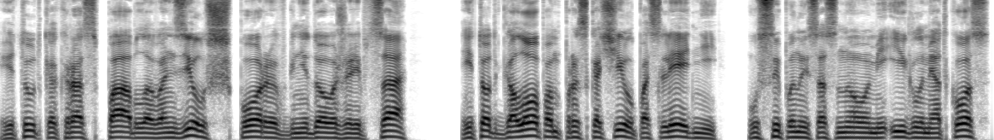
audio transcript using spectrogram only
И тут как раз Пабло вонзил шпоры в гнедого жеребца, и тот галопом проскочил последний, усыпанный сосновыми иглами откос,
